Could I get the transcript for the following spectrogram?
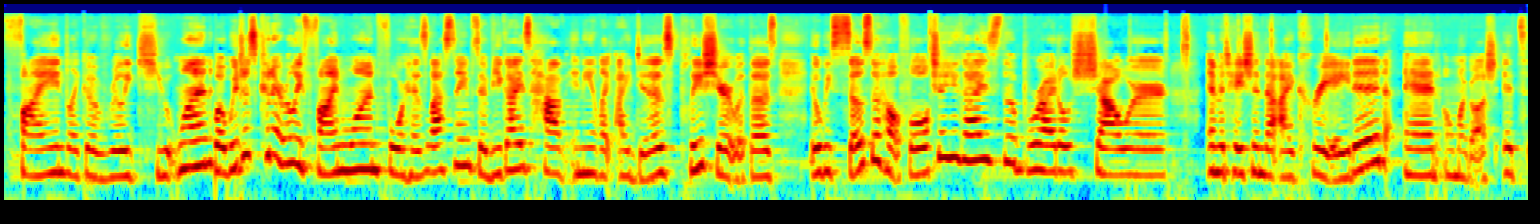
find like a really cute one but we just couldn't really find one for his last name. So if you guys have any like ideas please share it with us. It will be so so helpful. Show you guys the bridal shower invitation that I created and oh my gosh it's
